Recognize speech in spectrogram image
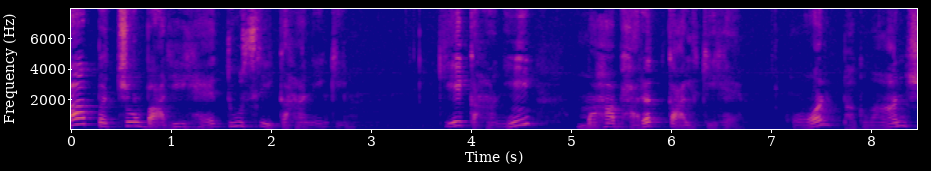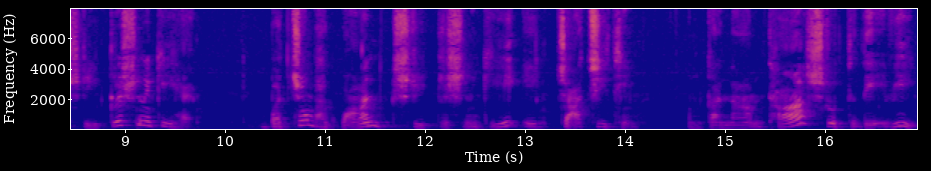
अब बच्चों बारी है दूसरी कहानी की। ये कहानी महाभारत काल की है और भगवान श्री कृष्ण की है। बच्चों, भगवान श्री कृष्ण की एक चाची थी। उनका नाम था श्रुत देवी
